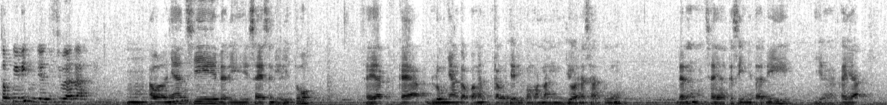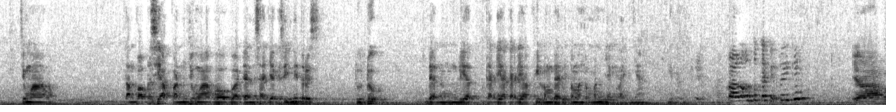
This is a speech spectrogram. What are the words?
terpilih menjadi juara. Hmm, awalnya sih dari saya sendiri tuh, saya kayak belum nyangka banget kalau jadi pemenang juara satu. Dan saya ke sini tadi ya kayak cuma tanpa persiapan, cuma bawa badan saja ke sini terus duduk dan lihat karya-karya film dari teman-teman yang lainnya gitu. Kalau untuk adik Rikin, Ya,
